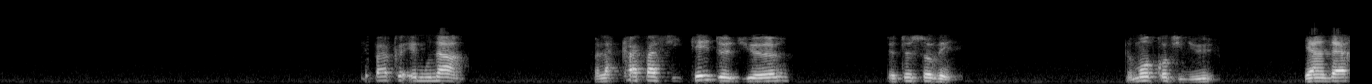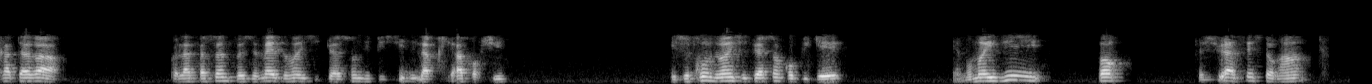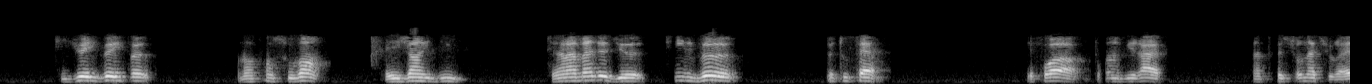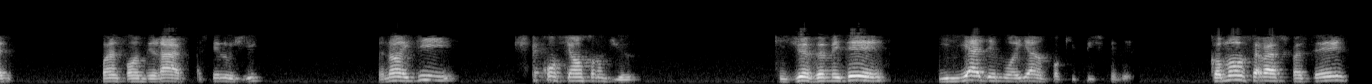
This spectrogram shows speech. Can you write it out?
c'est pas que emuna, la capacité de Dieu de te sauver. Le monde continue. Il y a un derchatara que la personne peut se mettre devant une situation difficile, il a pris Korchit. Il se trouve devant une situation compliquée. Et à un moment, il dit, bon, je suis assez serein. Si Dieu il veut, il peut. On entend souvent les gens, ils disent, c'est dans la main de Dieu. S'il veut, peut tout faire. Des fois, pour un miracle un peu surnaturel, pour un miracle assez logique. Maintenant, il dit, j'ai confiance en Dieu. Si Dieu veut m'aider, il y a des moyens pour qu'il puisse m'aider. Comment ça va se passer?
